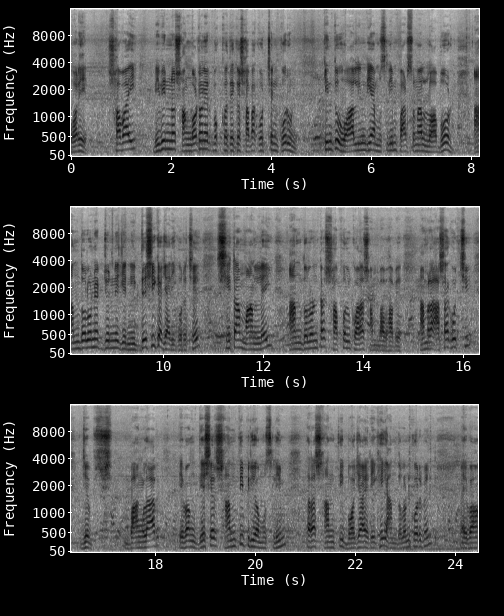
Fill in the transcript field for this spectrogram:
পরে সবাই বিভিন্ন সংগঠনের পক্ষ থেকে সভা করছেন করুন কিন্তু all India Muslim personal law board আন্দোলনের জন্য যে নির্দেশিকা জারি করেছে, সেটা মানলেই আন্দোলনটা সফল করা সম্ভব হবে। আমরা আশা করছি যে বাংলার এবং দেশের শান্তিপ্রিয় মুসলিম তারা শান্তি বজায় রেখেই আন্দোলন করবেন এবং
